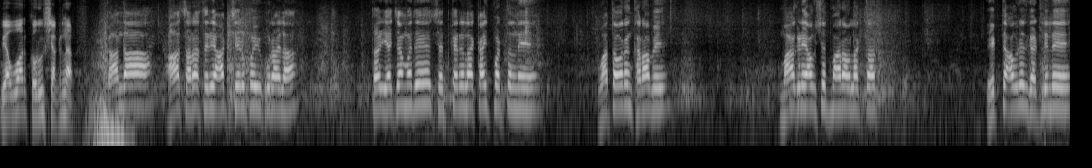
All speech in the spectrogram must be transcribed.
व्यवहार करू शकणार. कांदा हा सरासरी आठशे रुपये विकू राहिला. तर याच्यामध्ये शेतकऱ्याला काहीच पडतलं नाही वातावरण खराब आहे. महागडे औषध मारावं लागतात. एक तर आवरेज घटलेले आहे.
